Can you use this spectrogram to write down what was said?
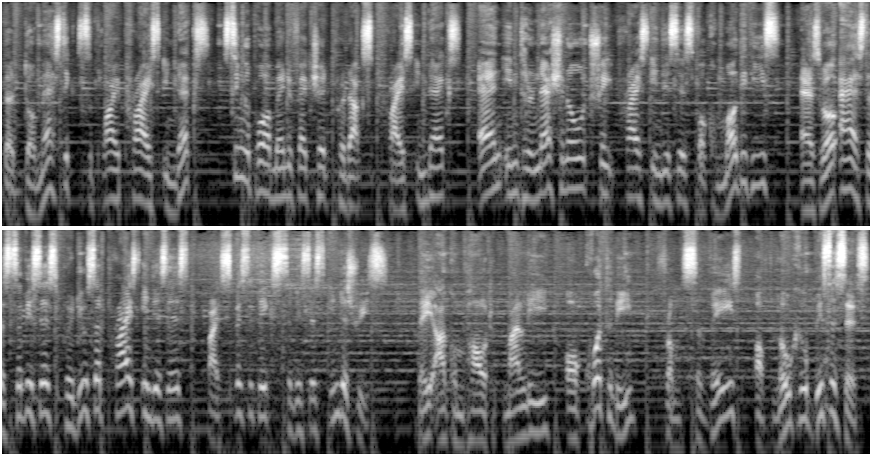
the Domestic Supply Price Index, Singapore Manufactured Products Price Index, and International Trade Price Indices for commodities, as well as the Services Producer Price Indices by specific services industries. They are compiled monthly or quarterly from surveys of local businesses.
